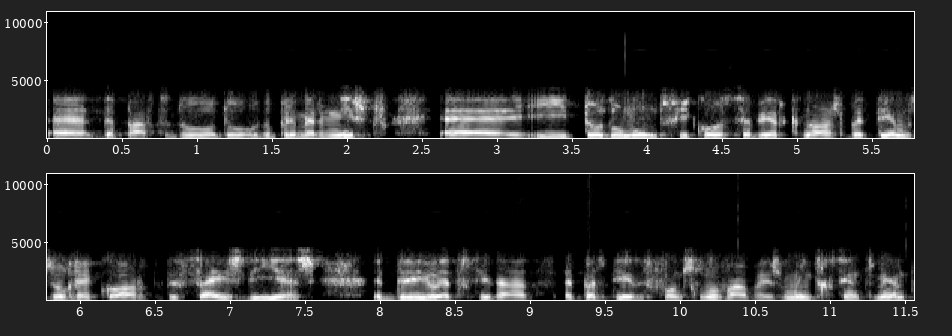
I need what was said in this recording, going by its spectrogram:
eh, da parte do, do, do Primeiro-Ministro eh, e todo o mundo ficou a saber que nós batemos um recorde de seis dias de eletricidade a partir de fontes renováveis muito recentemente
